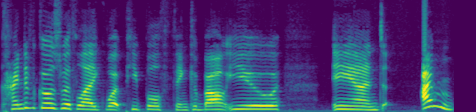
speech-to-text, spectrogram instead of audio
kind of goes with like what people think about you, and I'm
